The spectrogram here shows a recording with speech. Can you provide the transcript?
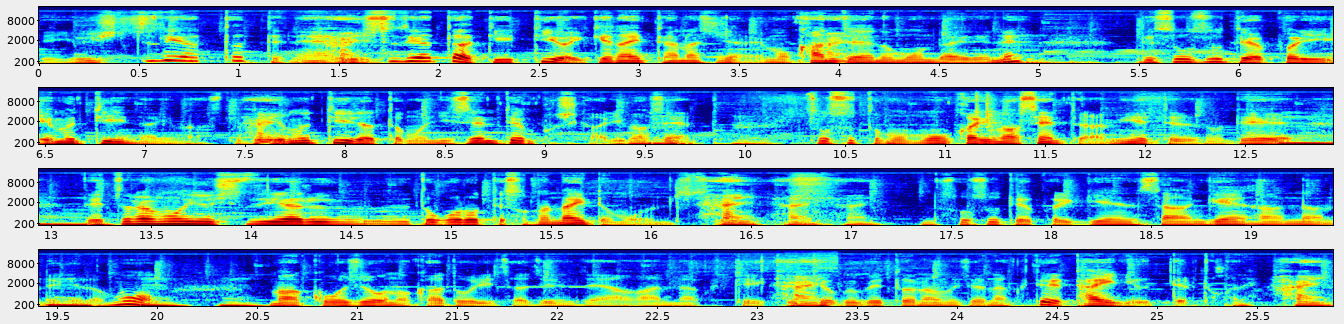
で輸出でやったってね、はい。輸出でやったら TT はいけないって話じゃない？もう関税の問題でね、でそうするとやっぱり MT になります。と、ではい。MT だったらもう2000店舗しかありません。と、そうするともう儲かりませんというのは見えてるので、ベトナムを輸出でやるところってそんなないと思うんですよ、はいはいはい。そうするとやっぱり減産減販なんだけども、まあ、工場の稼働率は全然上がらなくてはい。結局ベトナムじゃなくてタイに売ってるとかね、はい。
